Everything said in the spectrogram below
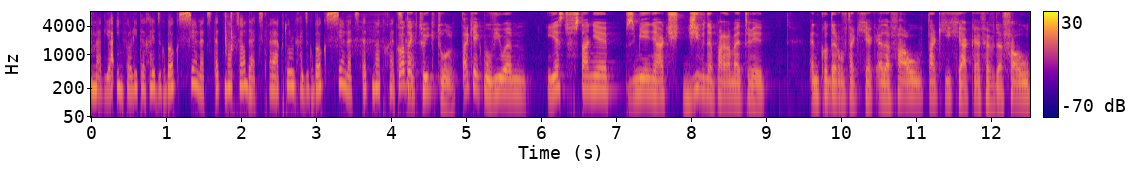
Media Infolite Hexbox Selected Not Codex Feactul Hexbox Selected Not Kodek Tweak Tool. Tak jak mówiłem, jest w stanie zmieniać dziwne parametry encoderów takich jak LFV, takich jak FFD Show.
